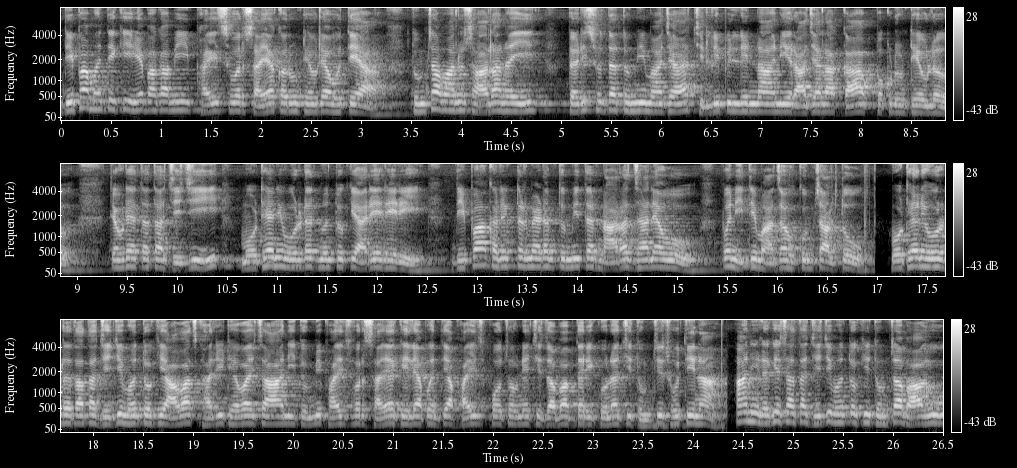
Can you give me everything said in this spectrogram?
दीपा म्हणते की हे बघा मी फाईल्सवर सह्या करून ठेवल्या होत्या. तुमचा माणूस आला नाही तरीसुद्धा तुम्ही माझ्या चिल्लीपिल्लींना आणि राजाला का पकडून ठेवलं? तेवढ्यात आता जिजी मोठ्याने ओरडत म्हणतो की अरे रे रे दीपा कलेक्टर मॅडम तुम्ही तर नाराज झाल्या हो पण इथे माझा हुकूम चालतो. मोठ्याने ओरडत आता जिजी म्हणतो की आवाज खाली ठेवायचा आणि तुम्ही फाईल्सवर साया केल्या पण त्या फाईल्स पोहोचवण्याची जबाबदारी कोणाची तुमचीच होती ना? आणि लगेच आता जिजी म्हणतो की तुमचा भाऊ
